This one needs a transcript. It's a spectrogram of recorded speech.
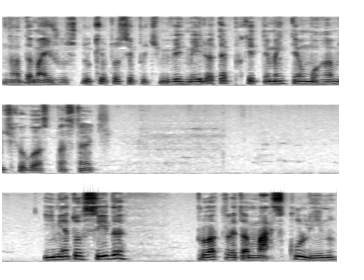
nada mais justo do que eu torcer para o time vermelho, até porque também tem o Mohamed que eu gosto bastante. E minha torcida para o atleta masculino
